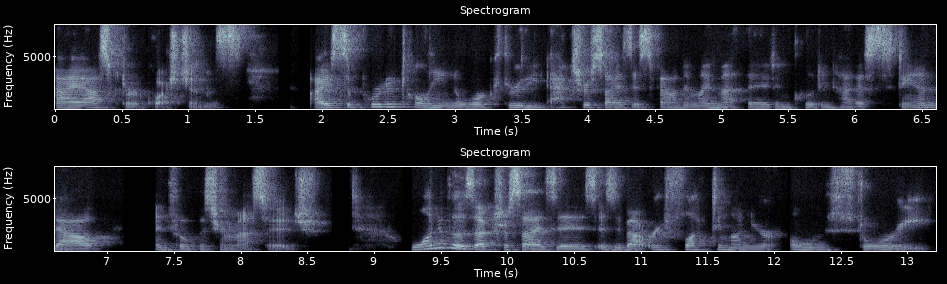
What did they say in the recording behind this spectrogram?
I asked her questions. I supported Tallene to work through the exercises found in my method, including how to stand out and focus your message. One of those exercises is about reflecting on your own story,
